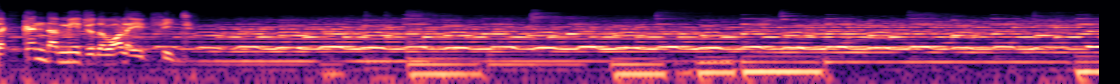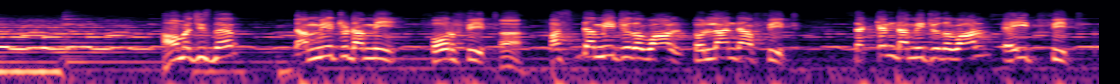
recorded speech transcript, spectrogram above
second dummy to the wall eight feet how much is the dummy to dummy 4 feet Ah. First dummy to wall, wall twelve and half feet second dummy to the wall 8 feet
